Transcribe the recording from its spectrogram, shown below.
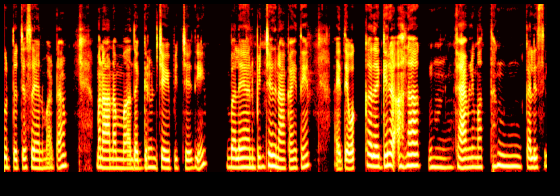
గుర్తొచ్చేసాయి అనమాట మా నాన్నమ్మ దగ్గరుండి చేయించేది భలే అనిపించేది నాకైతే. అయితే ఒక్క దగ్గర అలా ఫ్యామిలీ మొత్తం కలిసి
